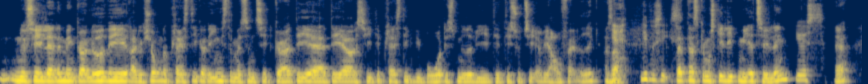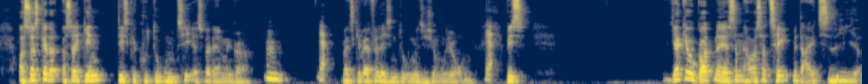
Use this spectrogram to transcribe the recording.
nu siger et eller andet, man gør noget ved reduktion af plastik, og det eneste, man sådan set gør, det er, det er at sige, det plastik, vi bruger, det smider vi, det, det sorterer vi affaldet, ikke? Altså, Ja, lige præcis. der, der skal måske lidt mere til, ikke? Yes. Ja. Og så skal der, og så igen, det skal kunne dokumenteres, hvad det er, man gør. Mm. Ja. Man skal i hvert fald have sin dokumentation i orden. Ja. Hvis, jeg kan jo godt, når jeg sådan også har talt med dig tidligere,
